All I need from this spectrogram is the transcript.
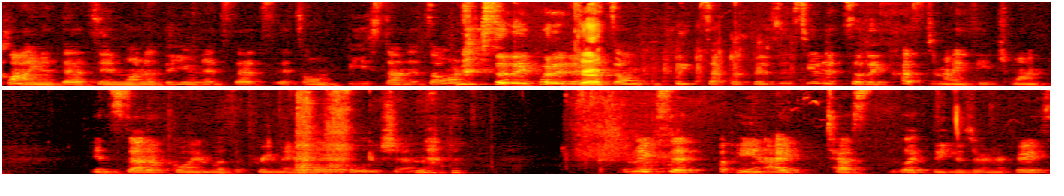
client that's in one of the units that's its own beast on its own. So they put it in Okay. its own complete separate business unit. So they customize each one instead of going with a pre-made solution. it makes it a pain. I test like the user interface.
